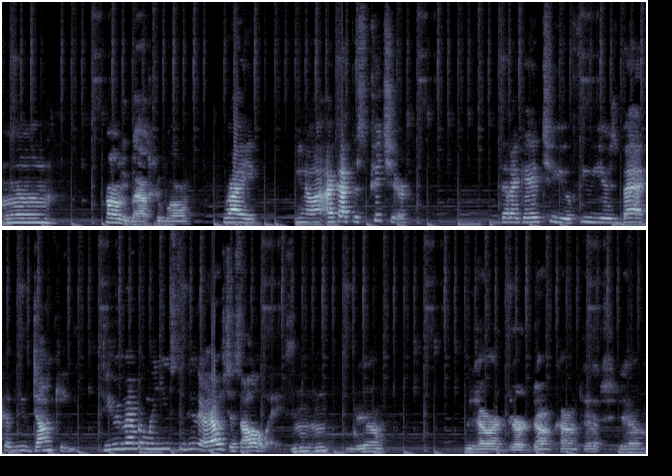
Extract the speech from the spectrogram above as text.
Um, probably basketball. Right. You know, I got this picture that I gave to you a few years back of you dunking. Do you remember when you used to do that? That was just always. Mm-hmm. Yeah. We had our, our dunk contest. Yeah.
